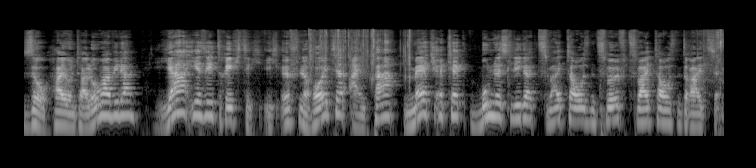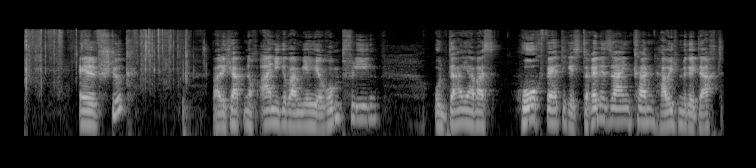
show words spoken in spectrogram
So, hi und hallo mal wieder. Ja, ihr seht richtig. Ich öffne heute ein paar Match Attack Bundesliga 2012-2013. Elf Stück, weil ich habe noch einige bei mir hier rumfliegen. Und da ja was Hochwertiges drin sein kann, habe ich mir gedacht,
